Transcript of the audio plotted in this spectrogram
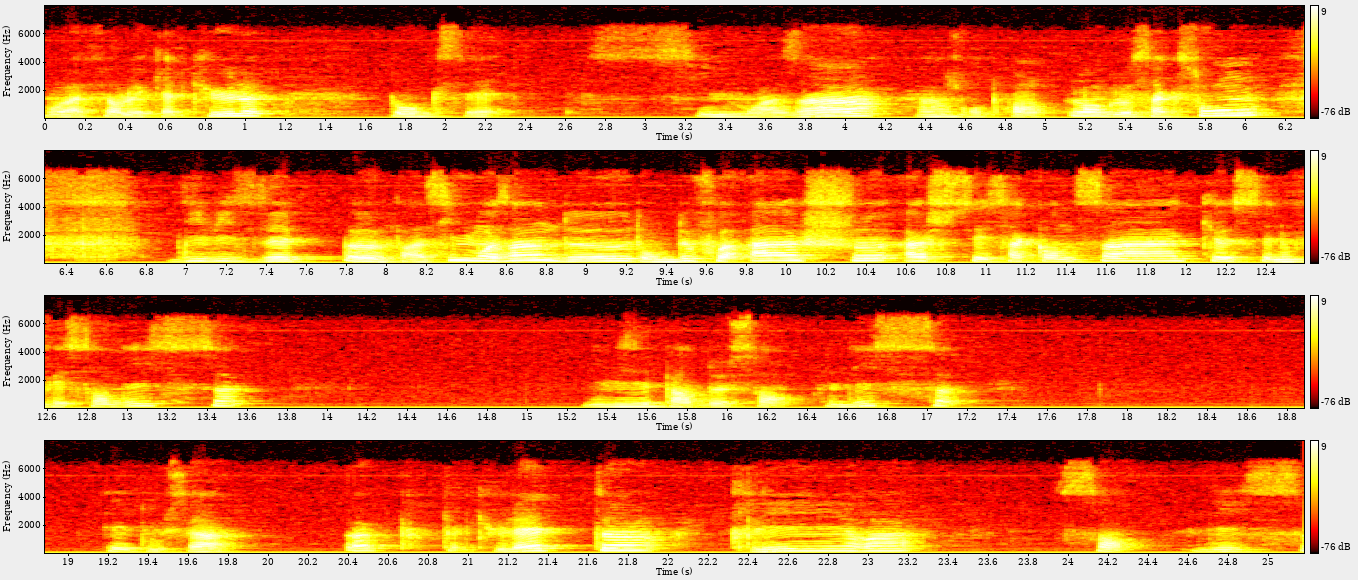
on va faire le calcul. Donc c'est sin moins 1, hein, je reprends l'anglo-saxon, divisé, euh, enfin sin moins 1, 2, donc 2 fois h, h c'est 55, ça nous fait 110, divisé par 210, et tout ça, hop, calculette, clear, 110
